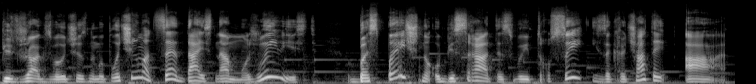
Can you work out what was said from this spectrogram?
піджак з величезними плечима, це дасть нам можливість безпечно обісрати свої труси і закричати А.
